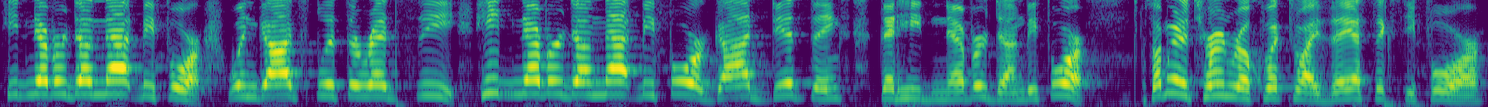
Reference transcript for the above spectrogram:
He'd never done that before. When God split the Red Sea, He'd never done that before. God did things that He'd never done before. So I'm going to turn real quick to Isaiah 64.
